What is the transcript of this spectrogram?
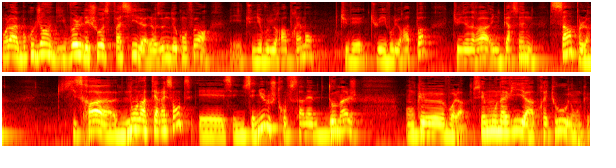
Voilà, beaucoup de gens ils veulent les choses faciles, la zone de confort, et tu n'évolueras vraiment. Tu, tu évolueras pas. tu deviendras une personne simple qui sera non intéressante et c'est nul, je trouve ça même dommage. Donc euh, voilà, c'est mon avis après tout. Donc, euh,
